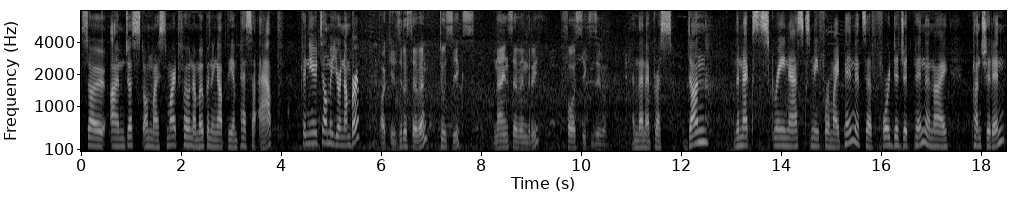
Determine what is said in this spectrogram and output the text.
So I'm just on my smartphone, I'm opening up the M-Pesa app. Can you tell me your number? Okay, 0726 973 460. And then I press done. The next screen asks me for my PIN. It's a four digit PIN, and I punch it in,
